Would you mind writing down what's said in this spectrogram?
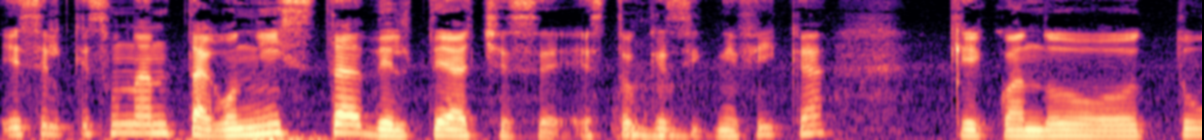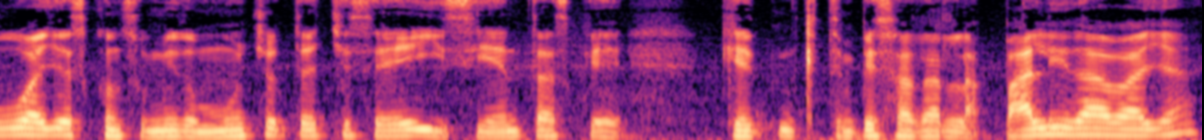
es el que es un antagonista del THC. ¿Esto uh -huh. qué significa? Que cuando tú hayas consumido mucho THC y sientas que, que, que te empieza a dar la pálida, vaya,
